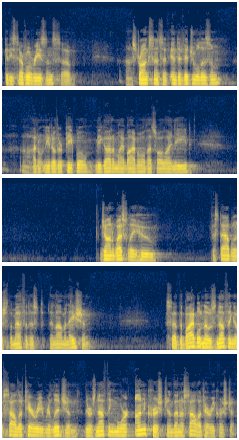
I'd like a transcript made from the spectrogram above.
It could be several reasons. Uh, a strong sense of individualism. Uh, I don't need other people. Me, God, and my Bible, that's all I need. John Wesley, who established the Methodist denomination, said the Bible knows nothing of solitary religion. There is nothing more unchristian than a solitary Christian.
